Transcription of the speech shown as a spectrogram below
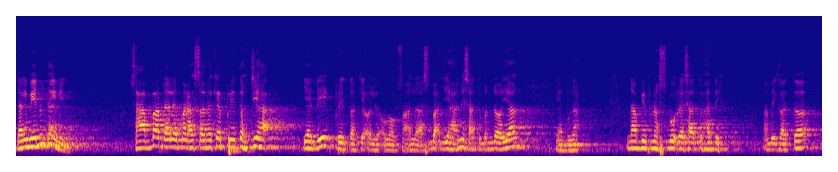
jangan minum jangan minum sabar dalam melaksanakan perintah jihad yang diperintahkan oleh Allah Taala sebab jihad ni satu benda yang yang berat Nabi pernah sebut dalam satu hadis Nabi kata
